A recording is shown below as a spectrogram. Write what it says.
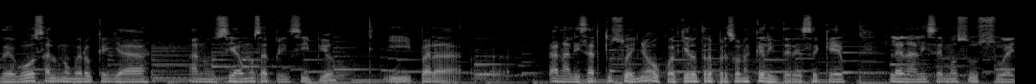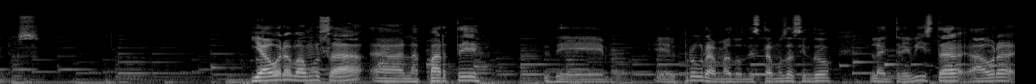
de voz al número que ya anunciamos al principio y para analizar tu sueño o cualquier otra persona que le interese que le analicemos sus sueños. Y ahora vamos a, la parte de el programa donde estamos haciendo la entrevista. Ahora,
